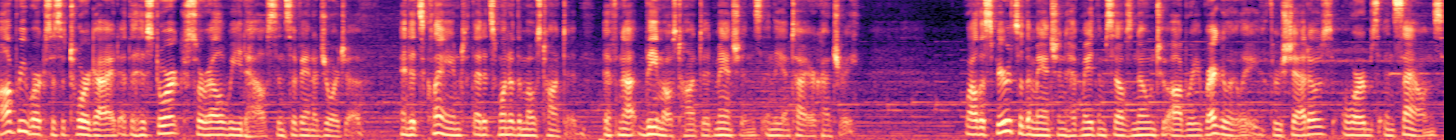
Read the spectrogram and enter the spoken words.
Aubrey works as a tour guide at the historic Sorrel Weed House in Savannah, Georgia, and it's claimed that it's one of the most haunted, if not the most haunted, mansions in the entire country. While the spirits of the mansion have made themselves known to Aubrey regularly through shadows, orbs, and sounds,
